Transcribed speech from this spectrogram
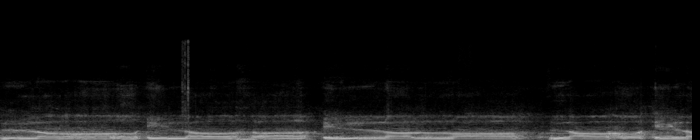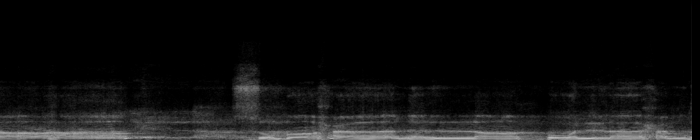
لا إله إلا الله. لا إله سبحان الله والحمد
